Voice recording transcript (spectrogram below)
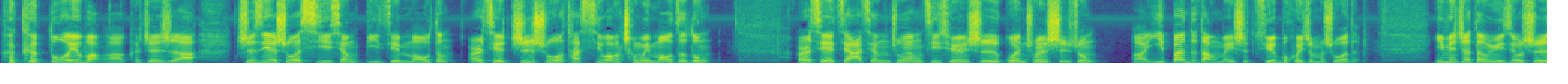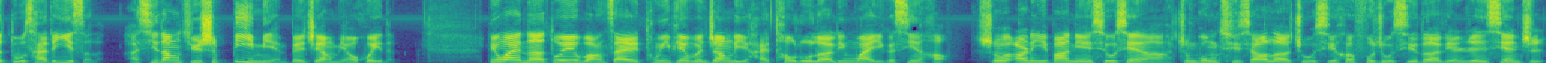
可多维网啊，可真是啊，直接说习想比肩毛邓，而且直说他希望成为毛泽东，而且加强中央集权是贯穿始终啊。一般的党媒是绝不会这么说的，因为这等于就是独裁的意思了啊。习当局是避免被这样描绘的。另外呢，多维网在同一篇文章里还透露了另外一个信号。说，二零一八年修宪啊，中共取消了主席和副主席的连任限制，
